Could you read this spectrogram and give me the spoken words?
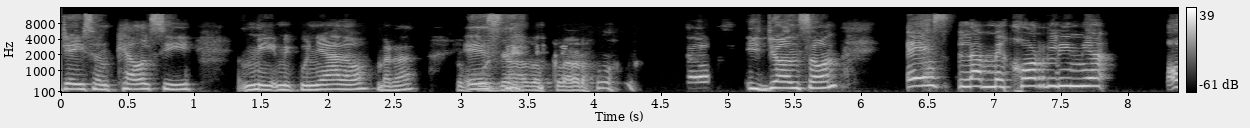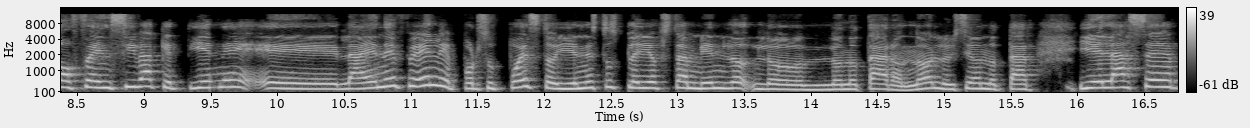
Jason Kelsey, mi, mi cuñado, ¿verdad? Tu cuñado, claro. Y Johnson. Es la mejor línea ofensiva que tiene eh, la NFL, por supuesto, y en estos playoffs también lo, notaron, ¿no? Lo hicieron notar. Y el hacer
